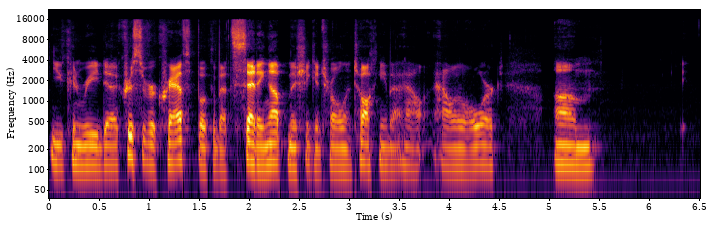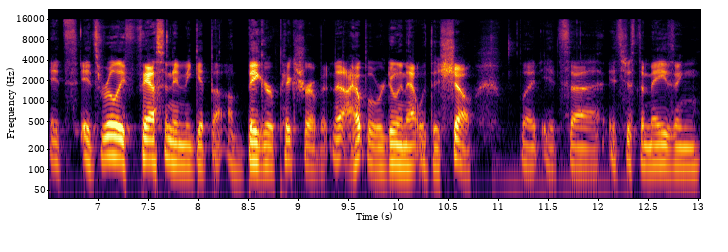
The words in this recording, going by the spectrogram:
you can read uh, Christopher Kraft's book about setting up mission control and talking about how how it all worked. Um, it's it's really fascinating to get the, a bigger picture of it. And I hope that we're doing that with this show but it's uh, it's just amazing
